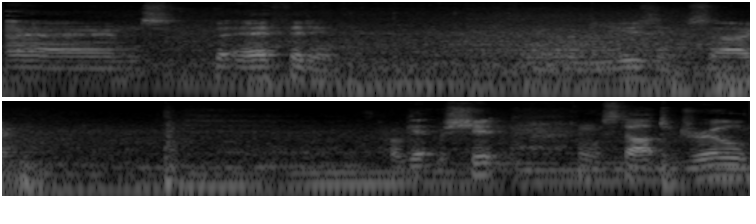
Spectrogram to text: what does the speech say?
and the air fitting I'm going to be using. So I'll get the shit and we'll start to drill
